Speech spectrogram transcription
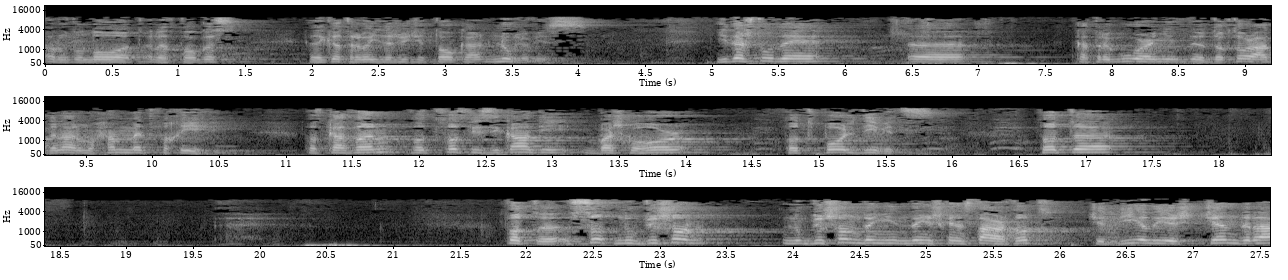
rrotullohet rreth tokës dhe kjo tregon gjithashtu që toka nuk lëviz. Gjithashtu dhe ë ka treguar një doktor Adnan Muhamed Faqih. Thotë ka thënë, thotë thot fizikanti bashkëkohor thotë Paul Davies. Thotë Thotë sot nuk dyshon nuk dyshon ndonjë ndonjë shkencëtar thotë që dielli është qendra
